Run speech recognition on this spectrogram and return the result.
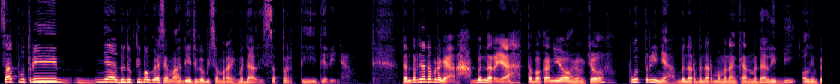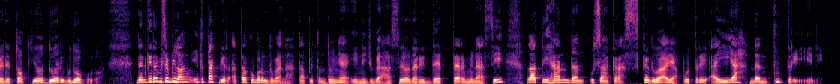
saat putrinya duduk di bangku SMA, dia juga bisa meraih medali seperti dirinya. Dan ternyata pendengar, benar ya, tebakan Yo Hyung Cho, putrinya benar-benar memenangkan medali di Olimpiade Tokyo 2020. Dan kita bisa bilang itu takdir atau keberuntungan, tapi tentunya ini juga hasil dari determinasi, latihan, dan usaha keras kedua ayah putri, ayah dan putri ini.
